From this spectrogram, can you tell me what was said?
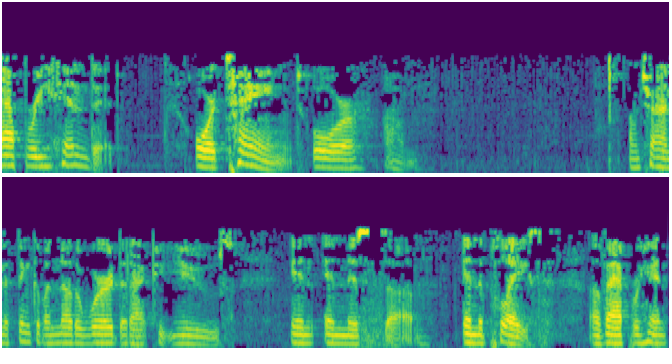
apprehended or attained or um, I'm trying to think of another word that I could use in in this uh, in the place of apprehend.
